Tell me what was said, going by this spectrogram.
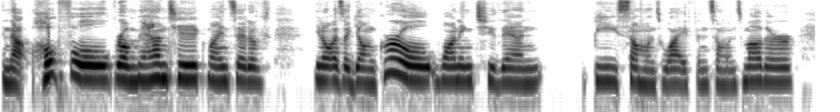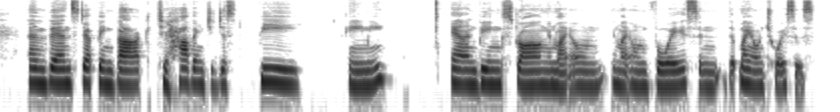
in that hopeful romantic mindset of you know as a young girl wanting to then be someone's wife and someone's mother and then stepping back to having to just be Amy and being strong in my own in my own voice and th- my own choices.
